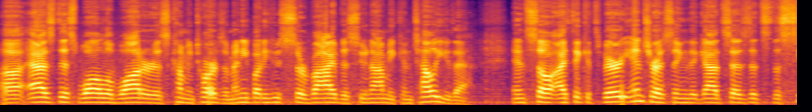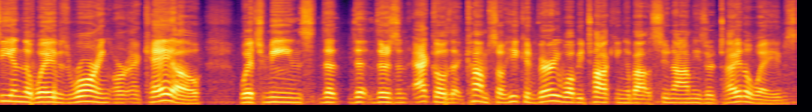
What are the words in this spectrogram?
uh, as this wall of water is coming towards them anybody who's survived a tsunami can tell you that and so i think it's very interesting that god says it's the sea and the waves roaring or ekeo which means that, that there's an echo that comes. So he could very well be talking about tsunamis or tidal waves,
